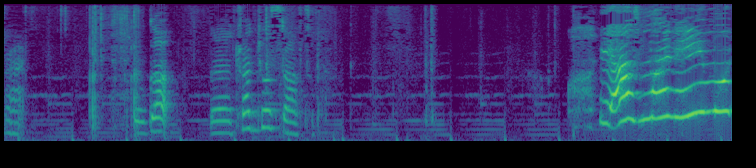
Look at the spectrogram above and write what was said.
Right. We've got the Tarantula Starter Pack. It has my name on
